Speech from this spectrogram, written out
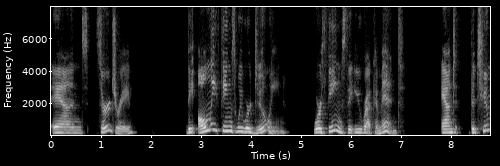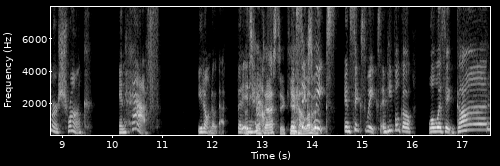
and surgery, the only things we were doing were things that you recommend. And the tumor shrunk in half. You don't know that, but That's in half fantastic. Yeah, in six love it. weeks. In six weeks. And people go, well, was it God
